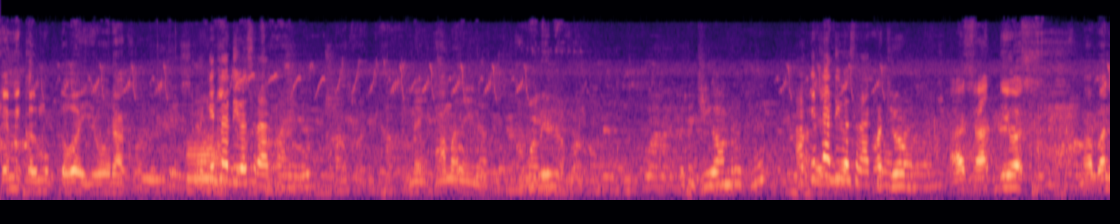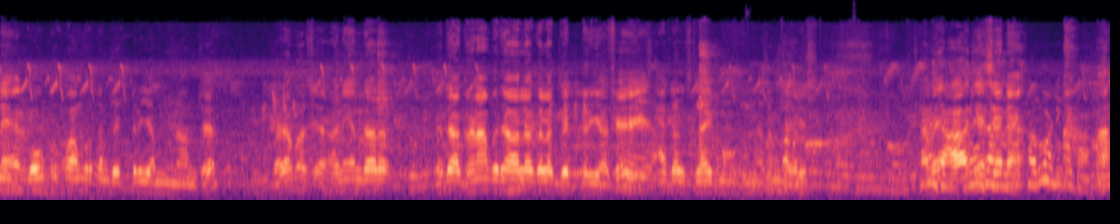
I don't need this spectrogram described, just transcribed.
કેમિકલ મુક્ત હોય એવો રાખો. કેટલા દિવસ રાખવાનું? નહીં આમાં નહીં નાખો. આ કેટલા દિવસ રાખવાનું આ સાત દિવસમાં બને. ગૌકૃપા અમૃતમ બેક્ટેરિયાનું નામ છે. બરાબર છે? આની અંદર બધા ઘણા બધા અલગ અલગ બેક્ટેરિયા છે. આગળ સ્લાઇડમાં હું તમને સમજાવીશ. હવે આ જે છે ને હા?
